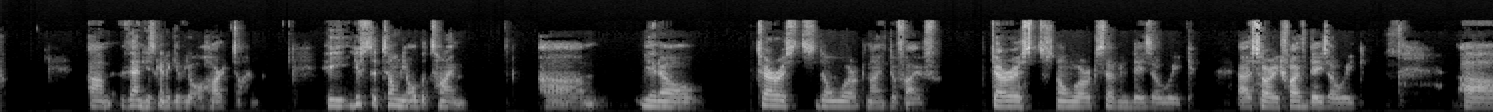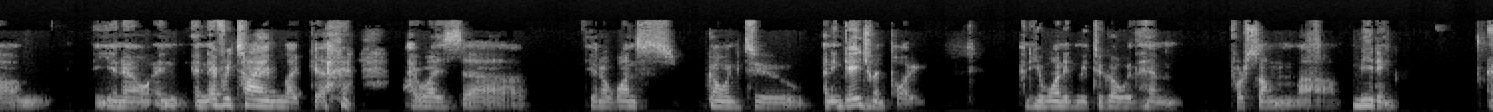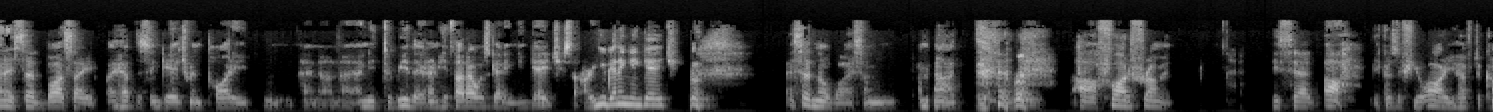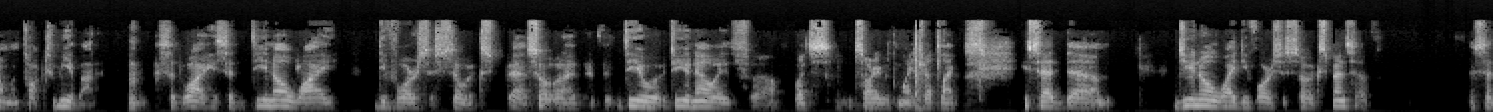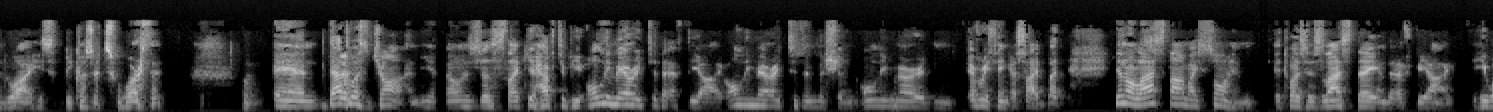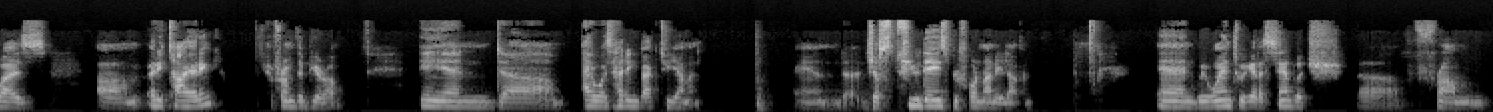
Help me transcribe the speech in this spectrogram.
um, then he's going to give you a hard time. He used to tell me all the time, um, you know, terrorists don't work nine to five. Terrorists don't work seven days a week. Uh, sorry, five days a week. Um, you know, and and every time, like I was, uh, you know, once going to an engagement party, and he wanted me to go with him for some uh, meeting and I said, boss, I, I have this engagement party and uh, I need to be there. And he thought I was getting engaged. He said, are you getting engaged? I said, no, boss, I'm, I'm not uh, far from it. He said, oh, because if you are, you have to come and talk to me about it. I said, why? He said, do you know why divorce is so, exp- uh, so, uh, do you, do you know if, uh, what's, sorry with my jet lag. He said, um, do you know why divorce is so expensive? I said, why? He said, because it's worth it. And that was John, you know, it's just like you have to be only married to the FBI, only married to the mission, only married and everything aside. But, you know, last time I saw him, it was his last day in the FBI. He was um, retiring from the Bureau. And um, I was heading back to Yemen. And uh, just a few days before 9 11. And we went, we get a sandwich uh, from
